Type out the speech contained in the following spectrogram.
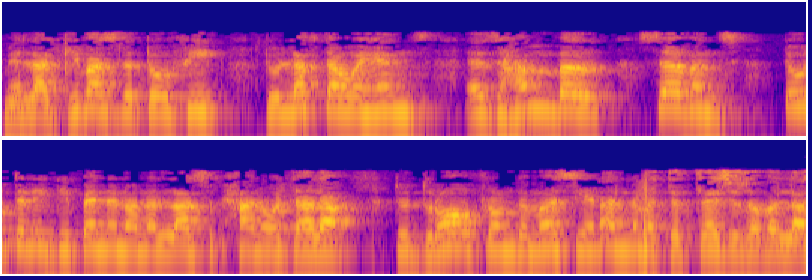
May Allah give us the tawfiq to lift our hands as humble servants totally dependent on Allah subhanahu wa ta'ala to draw from the mercy and unlimited treasures of Allah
